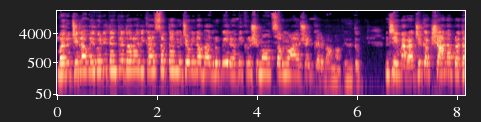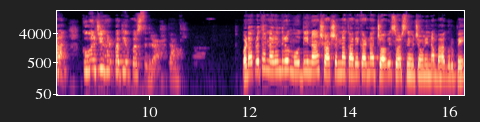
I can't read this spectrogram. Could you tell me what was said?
ભરૂચ જિલ્લા તંત્ર દ્વારા વિકાસ સપ્તાહની ઉજવણીના ભાગરૂપે રવિ કૃષિ મહોત્સવનું આયોજન કરવામાં આવ્યું હતું, જેમાં રાજ્ય કક્ષાના પ્રધાન કુંવરજી હડપતિ ઉપસ્થિત રહ્યા હતા. વડાપ્રધાન નરેન્દ્ર મોદીના શાસનના કાર્યકાળના ચોવીસ વર્ષની ઉજવણીના ભાગરૂપે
